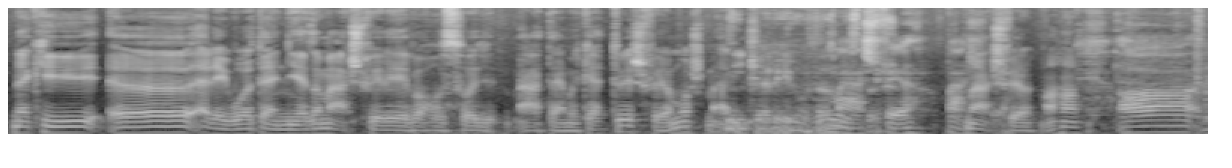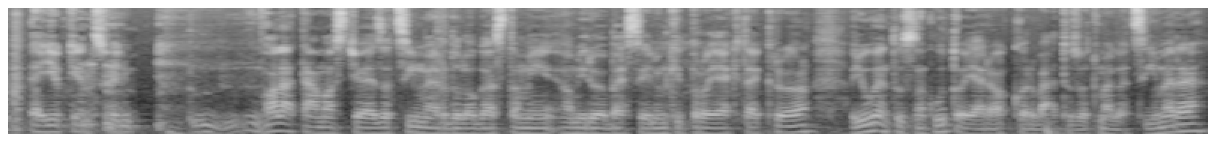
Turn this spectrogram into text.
Neki uh, elég volt ennyi, ez a másfél év ahhoz, hogy átálljon, hogy kettő és fél most már? Nincs elég volt, az másfél, másfél. Másfél, aha. A, egyébként, hogy alátámasztja ez a címer dolog azt, ami, amiről beszélünk itt projektekről. A Juventusnak utoljára akkor változott meg a címere,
